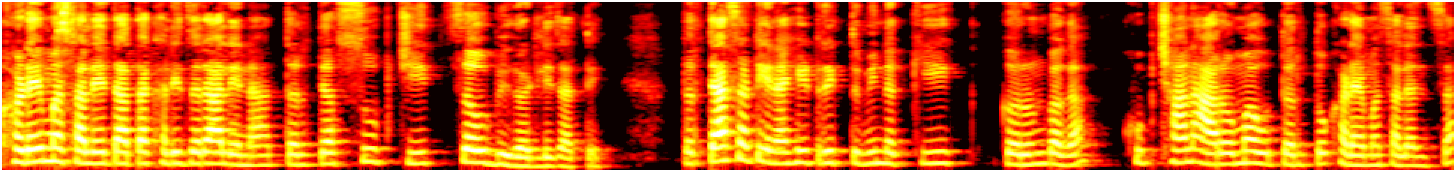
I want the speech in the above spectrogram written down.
खडे मसाले दाताखाली जर आले ना तर त्या सूपची चव बिघडली जाते. तर त्यासाठी ना ही ट्रिक तुम्ही नक्की करून बघा. खूप छान आरोमा उतरतो खड्या मसाल्यांचा.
